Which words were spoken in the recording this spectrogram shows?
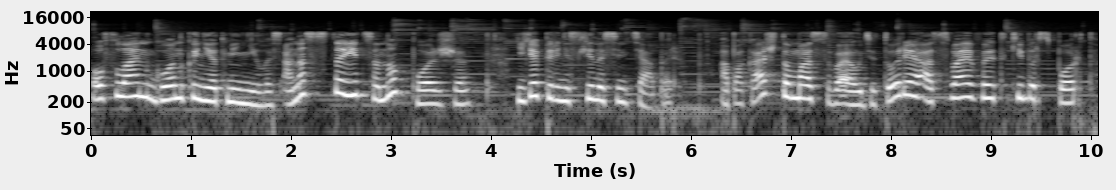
офлайн гонка не отменилась, она состоится, но позже. Ее перенесли на сентябрь. А пока что массовая аудитория осваивает киберспорт.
